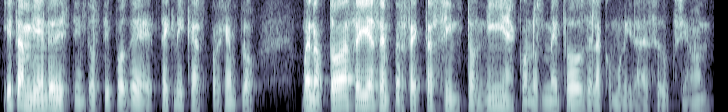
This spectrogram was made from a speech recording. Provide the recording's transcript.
y también de distintos tipos de técnicas, por ejemplo, bueno, todas ellas en perfecta sintonía con los métodos de la comunidad de seducción,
